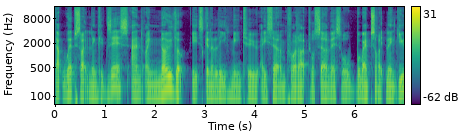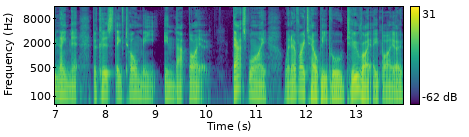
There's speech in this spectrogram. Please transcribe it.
That website link exists, and I know that it's going to lead me to a certain product or service or website link, you name it, because they've told me in that bio. That's why whenever I tell people to write a bio,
